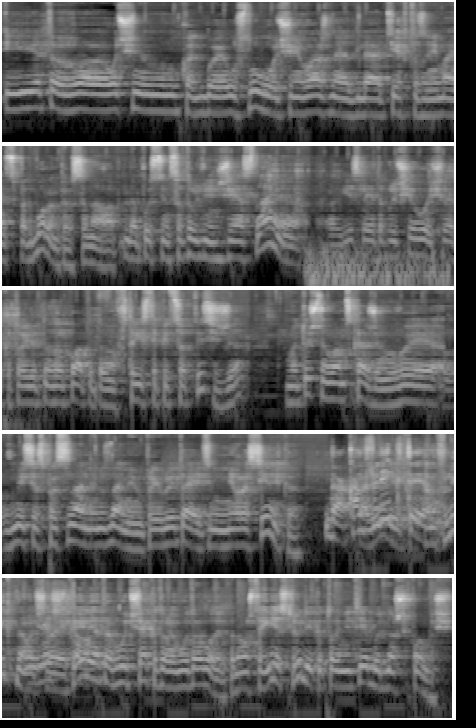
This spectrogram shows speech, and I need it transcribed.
И это э, очень, ну, как бы, услуга очень важная для тех, кто занимается подбором персонала. Допустим, сотрудничание с нами, э, если это ключевой человек, который идет на зарплату там, в 300-500 тысяч, да, Мы точно вам скажем, вы вместе с профессиональными знаниями приобретаете неврастенника, Да, конфликты. коллеги, конфликтного или человека, что? или это будет человек, который будет работать. Потому что есть люди, которые не требуют нашей помощи.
